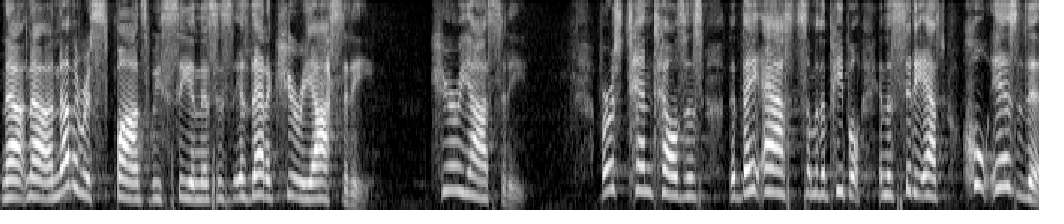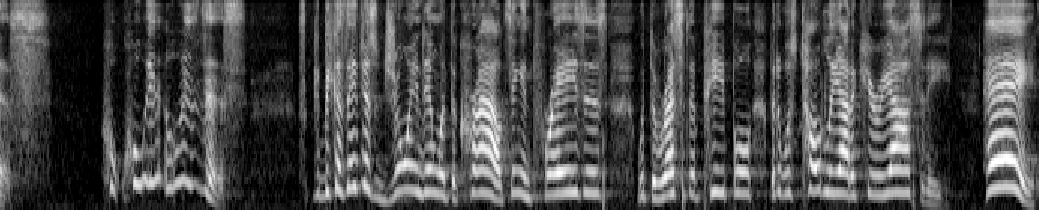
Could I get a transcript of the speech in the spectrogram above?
Now, now, another response we see in this is, is that a curiosity? Curiosity. Verse 10 tells us that they asked, some of the people in the city asked, Who is this? Who, who, is, who is this? Because they just joined in with the crowd, singing praises with the rest of the people, but it was totally out of curiosity. Hey,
